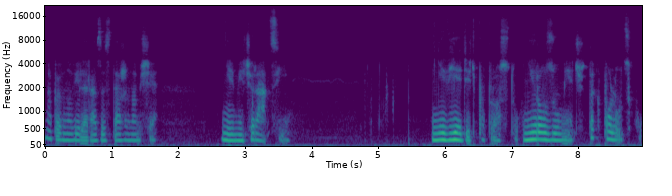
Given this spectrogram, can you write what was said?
Na pewno wiele razy zdarzy nam się nie mieć racji, nie wiedzieć po prostu, nie rozumieć, tak po ludzku,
